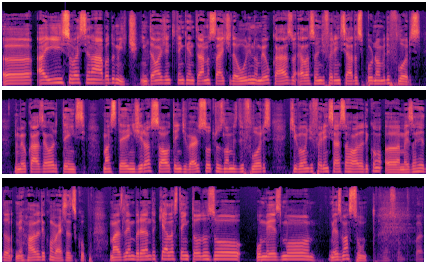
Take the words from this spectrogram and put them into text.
Uh, aí isso vai ser na aba do Meet. Então a gente tem que entrar no site da URI. No meu caso, elas são diferenciadas por nome de flores. No meu caso é hortênsia. Mas tem girassol, tem diversos outros nomes de flores que vão diferenciar essa roda de uh, mesa redonda, roda de conversa, desculpa. Mas lembrando que elas têm todos o, o mesmo mesmo assunto. Assunto claro.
